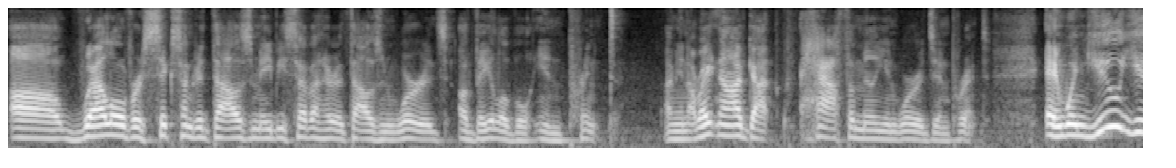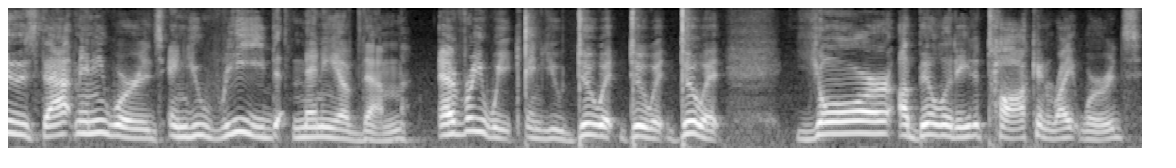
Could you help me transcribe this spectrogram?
uh, well over 600,000, maybe 700,000 words available in print. I mean, right now I've got half a million words in print. And when you use that many words and you read many of them every week and you do it, do it, do it, your ability to talk and write words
